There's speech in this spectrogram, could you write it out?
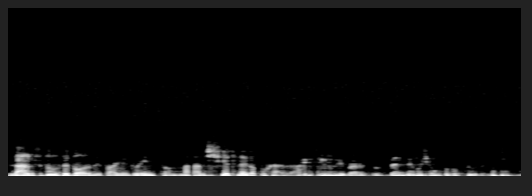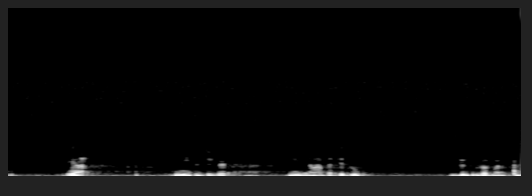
Lunch był wyborny, panie Greenton. Ma pan świetnego kucharza. Dziękuję bardzo. Będę musiał to powtórzyć. Ja niestety nie miałem apetytu. Zbyt dużo zmartwień.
